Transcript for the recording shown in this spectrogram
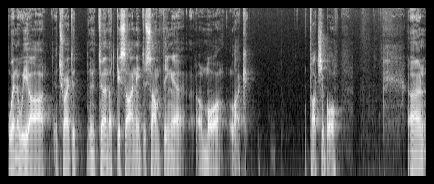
when we are trying to turn that design into something uh, more like touchable. And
